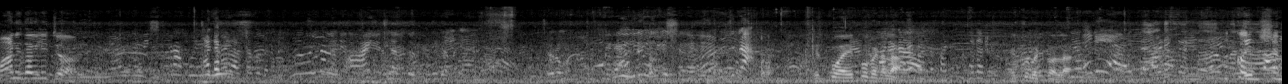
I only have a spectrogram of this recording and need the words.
వాణి తగిలిచ్చు. ఎక్కువ ఎక్కువ పెట్టాలా? ఎక్కువ పెట్టుకోవాలా? కొంచెం.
